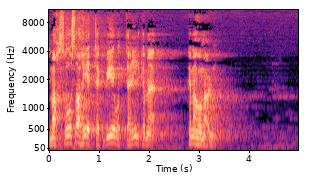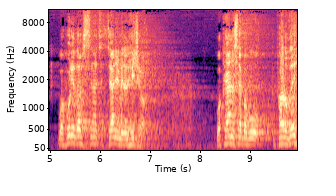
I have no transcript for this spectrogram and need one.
مخصوصة هي التكبير والتهليل كما كما هو معلوم وفرض في السنة الثانية من الهجرة وكان سبب فرضه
